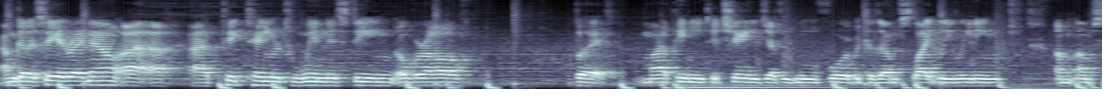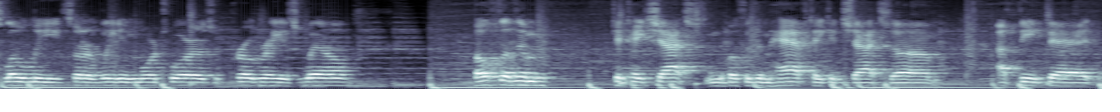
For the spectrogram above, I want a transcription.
I'm gonna say it right now. I, I, I picked Taylor to win this thing overall, but my opinion could change as we move forward because I'm slightly leaning, I'm, I'm slowly sort of leaning more towards Prograis as well. Both of them can take shots, and both of them have taken shots. Um, I think that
